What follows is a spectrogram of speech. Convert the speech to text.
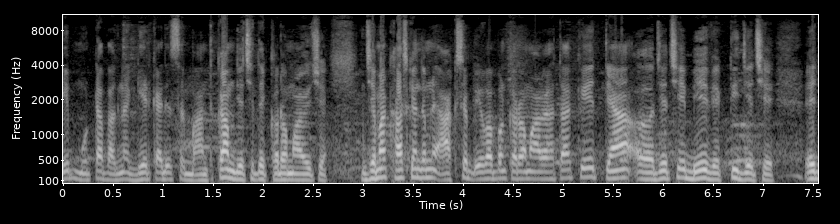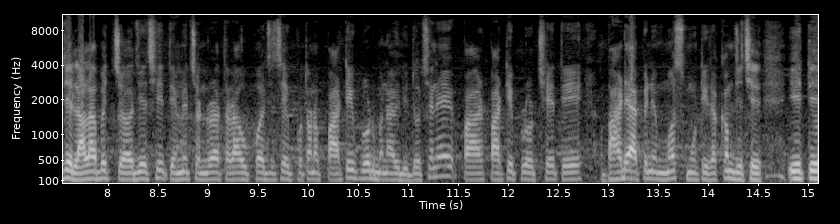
એ મોટા ભાગના ગેરકાયદેસર બાંધકામ જે છે, તે કરવામાં આવ્યું છે. જેમાં ખાસ કરીને તેમને આક્ષેપ એવા પણ કરવામાં આવ્યા હતા કે ત્યાં જે છે, બે વ્યક્તિ જે છે, એ જે લાલાભાઈ જે છે તેમણે ચંડોળા તળાવ ઉપર જે છે, પોતાનો પાર્ટી પ્લોટ બનાવી દીધો છે ને પાર્ટી પ્લોટ છે તે ભાડે આપીને મસ્ત મોટી રકમ જે છે, એ તે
